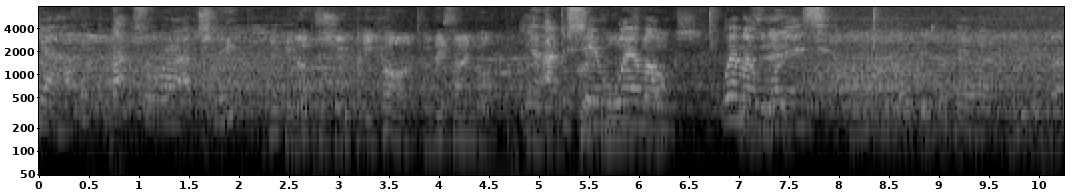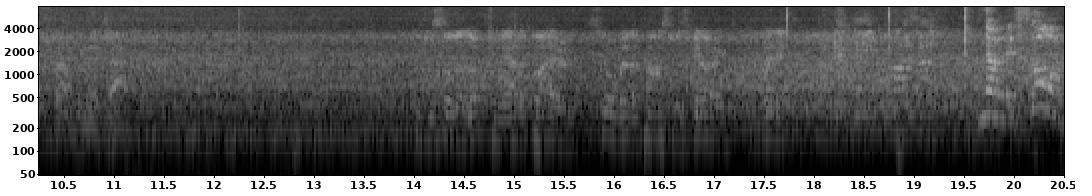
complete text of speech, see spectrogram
Yeah, I think that's alright actually. I think he'd love to shoot, but he can't from this angle. Yeah, I just Good see ball where my box. where my Yes, it wall is. is. Goalkeeper. Yeah, well. When you think about stopping the attack. He sort of looked from the other player and saw where the pass was going and read it. Again, the equaliser. No, they've scored.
